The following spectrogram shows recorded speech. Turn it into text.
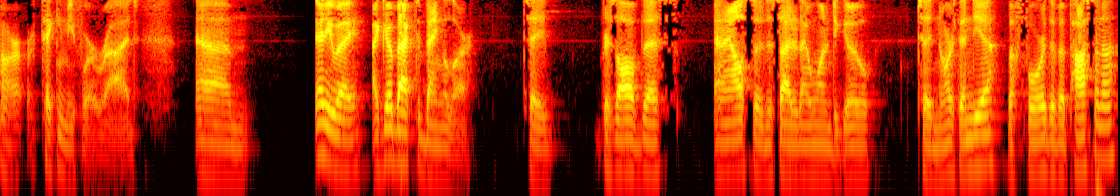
or, taking me for a ride." Um, anyway, I go back to Bangalore to resolve this, and I also decided I wanted to go to North India before the Vipassana.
